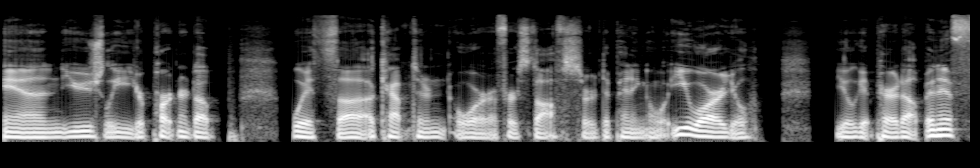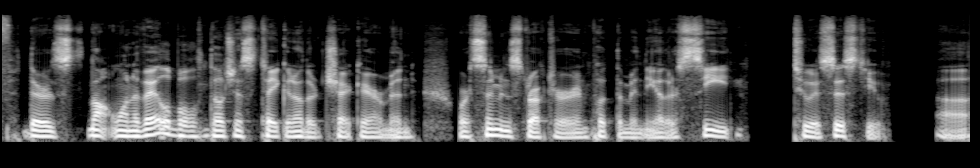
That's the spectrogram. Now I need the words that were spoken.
And usually you're partnered up with uh, a captain or a first officer, depending on what you are. You'll you'll get paired up. And if there's not one available, they'll just take another check airman or sim instructor and put them in the other seat to assist you. Uh,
